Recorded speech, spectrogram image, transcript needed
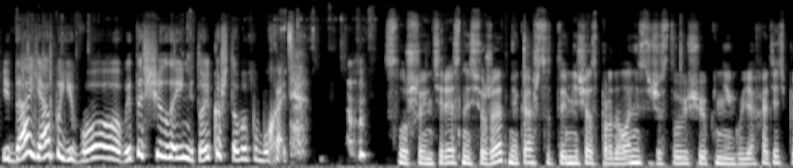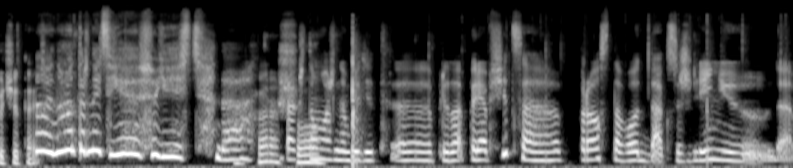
И да, я бы его вытащила и не только чтобы побухать. Слушай, интересный сюжет. Мне кажется, ты мне сейчас продала несуществующую книгу. Я хотеть почитать. Ой, ну в интернете все есть, да. Хорошо. Так что можно будет э, приобщиться. Просто вот, да, к сожалению, да,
